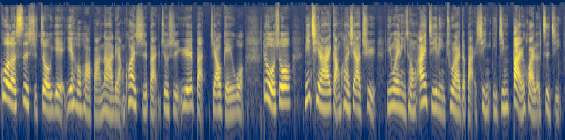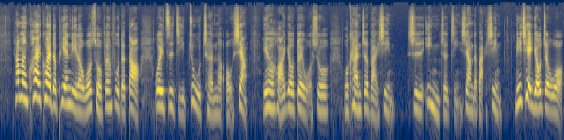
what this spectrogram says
过了四十昼夜，耶和华把那两块石板，就是约板，交给我，对我说：“你起来，赶快下去，因为你从埃及领出来的百姓已经败坏了自己。”他们快快的偏离了我所吩咐的道，为自己铸成了偶像。耶和华又对我说：“我看这百姓是应着景象的百姓，你且由着我，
